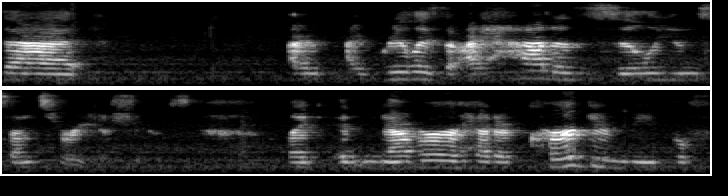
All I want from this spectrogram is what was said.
that I, I realized that I had a zillion sensory issues. Like it never had occurred to me before.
